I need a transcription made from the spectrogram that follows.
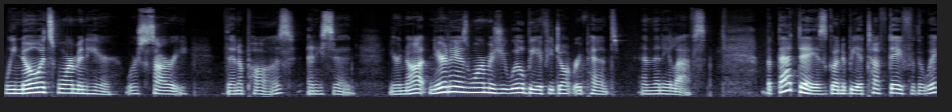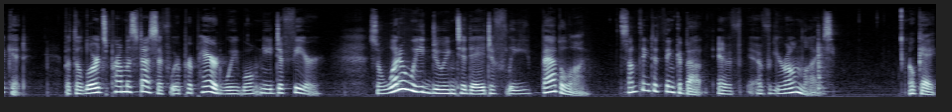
We know it's warm in here. We're sorry. Then a pause, and he said, You're not nearly as warm as you will be if you don't repent. And then he laughs. But that day is going to be a tough day for the wicked. But the Lord's promised us if we're prepared, we won't need to fear. So, what are we doing today to flee Babylon? Something to think about of, of your own lives. Okay,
